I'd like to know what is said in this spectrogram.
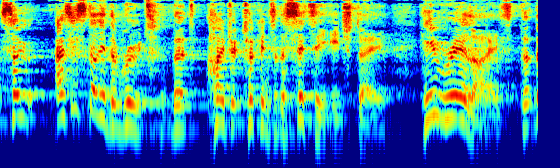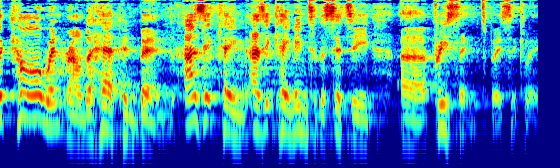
so, as he studied the route that Heydrich took into the city each day, he realized that the car went round a hairpin bend as it came, as it came into the city uh, precinct, basically.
